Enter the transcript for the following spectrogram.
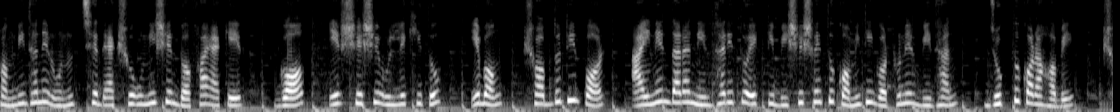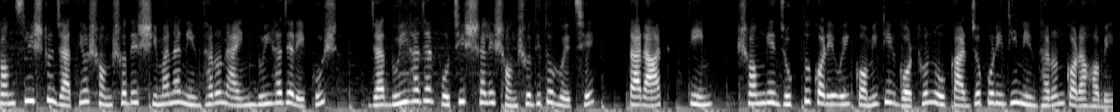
সংবিধানের অনুচ্ছেদ একশো উনিশের দফা একের গ এর শেষে উল্লেখিত এবং শব্দটির পর আইনের দ্বারা নির্ধারিত একটি বিশেষায়িত কমিটি গঠনের বিধান যুক্ত করা হবে। সংশ্লিষ্ট জাতীয় সংসদের সীমানা নির্ধারণ আইন দুই হাজার একুশ, যা দুই হাজার পঁচিশ সালে সংশোধিত হয়েছে, তার আট তিন সঙ্গে যুক্ত করে ওই কমিটির গঠন ও কার্যপরিধি নির্ধারণ করা হবে।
